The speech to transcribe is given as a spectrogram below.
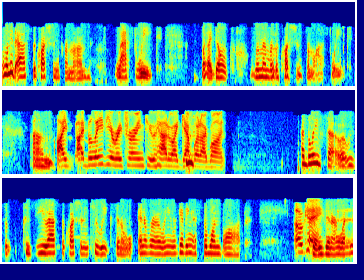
I wanted to ask the question from um, last week, but I don't remember the question from last week. Um, I I believe you're referring to how do I get what I want. I believe so. It was because you asked the question two weeks in a in a row, and you were giving us the one block. Okay. That was in our way.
